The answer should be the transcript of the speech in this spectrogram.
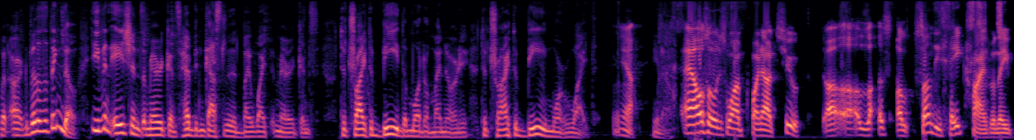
but are, but that's the thing though. Even Asian Americans have been gaslighted by white Americans to try to be the model minority, to try to be more white. Yeah. You know. And I also just want to point out too, uh, uh, some of these hate crimes when they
